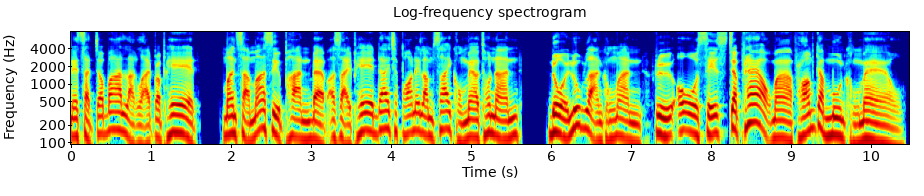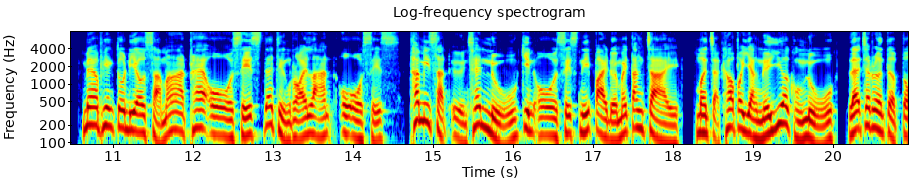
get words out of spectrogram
ในสัตว์เจ้าบ้านหลากหลายประเภท มันสามารถสืบพันธุ์แบบอาศัยเพศได้เฉพาะในลำไส้ของแมวเท่านั้น โดยลูกหลานของมัน หรือโอโอซิสจะแพร่ออกมาพร้อมกับมูลของแมว แมวเพียงตัวเดียวสามารถแพร่โอโอซิสได้ถึงร้อยล้านโอโอซิสถ้ามีสัตว์อื่นเช่นหนูกินโอโอซิสนี้ไปโดยไม่ตั้งใจ มันจะเข้าไปยังเนื้อเยื่อของหนู และเจริญเติบโต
